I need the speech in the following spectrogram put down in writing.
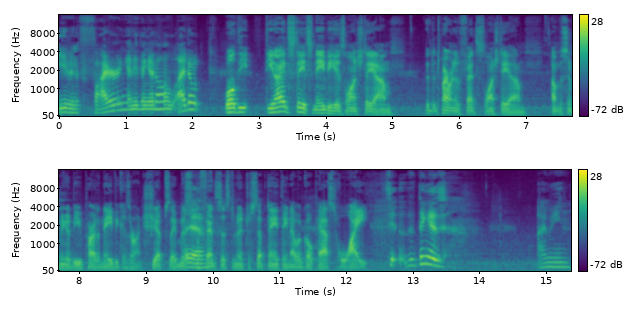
even firing anything at all. I don't. Well, the the United States Navy has launched a um, the Department of Defense launched a um, I'm assuming it'd be part of the Navy because they're on ships. They missile Yeah. defense system to intercept anything that would go past Hawaii. See, the thing is, I mean,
